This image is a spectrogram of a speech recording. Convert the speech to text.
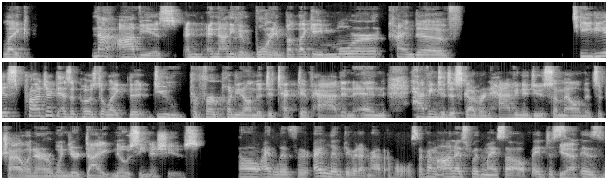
like not obvious and and not even boring but like a more kind of tedious project as opposed to like the do you prefer putting on the detective hat and and having to discover and having to do some elements of trial and error when you're diagnosing issues oh i live for i live to go down rabbit holes if i'm honest with myself it just yeah. is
